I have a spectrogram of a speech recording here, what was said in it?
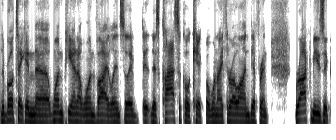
they're both taking uh, one piano, one violin. So they've this classical kick. But when I throw on different rock music,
